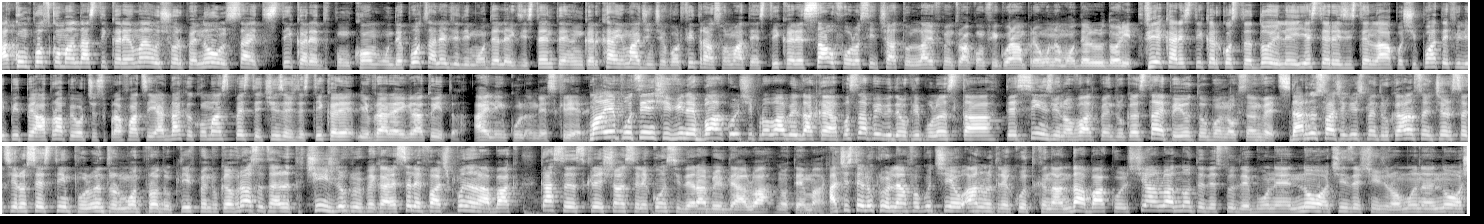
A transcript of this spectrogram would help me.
Acum poți comanda stickere mai ușor pe noul site stickered.com unde poți alege din modele existente, încărca imagini ce vor fi transformate în stickere sau folosi chatul live pentru a configura împreună modelul dorit. Fiecare sticker costă 2 lei, este rezistent la apă și poate fi lipit pe aproape orice suprafață, iar dacă comanzi peste 50 de stickere, livrarea e gratuită. Ai linkul în descriere. Mai e puțin și vine bacul și probabil dacă ai apăsat pe videoclipul ăsta, te simți vinovat pentru că stai pe YouTube în loc să înveți. Dar nu-ți face griji pentru că am să încerc să-ți rosesc timpul într-un mod productiv pentru că vreau să-ți arăt 5 lucruri pe care să le faci până la BAC ca să îți crești șansele considerabile de a lua note mari. Aceste lucruri le-am făcut și eu anul trecut când am dat BAC-ul și am luat note destul de bune, 9,55 română,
